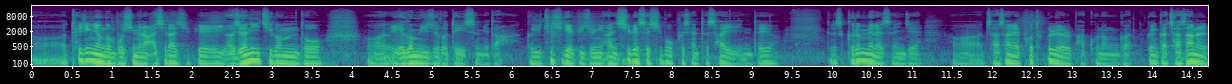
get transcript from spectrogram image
어, 퇴직연금 보시면 아시다시피 여전히 지금도 어, 예금 위주로 돼 있습니다. 그이 주식의 비중이 한 10에서 15% 사이인데요. 그래서 그런 면에서 이제 어, 자산의 포트폴리오를 바꾸는 것, 그러니까 자산을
